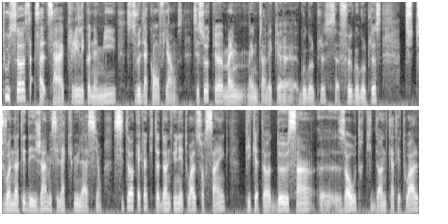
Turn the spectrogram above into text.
Tout ça, ça, ça, créé l'économie, si tu veux, de la confiance. C'est sûr que même, même avec euh, Google+, feu Google+, tu, tu vas noter des gens, mais c'est l'accumulation. Si tu as quelqu'un qui te donne une étoile sur cinq, puis que tu as 200 euh, autres qui donnent quatre étoiles,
